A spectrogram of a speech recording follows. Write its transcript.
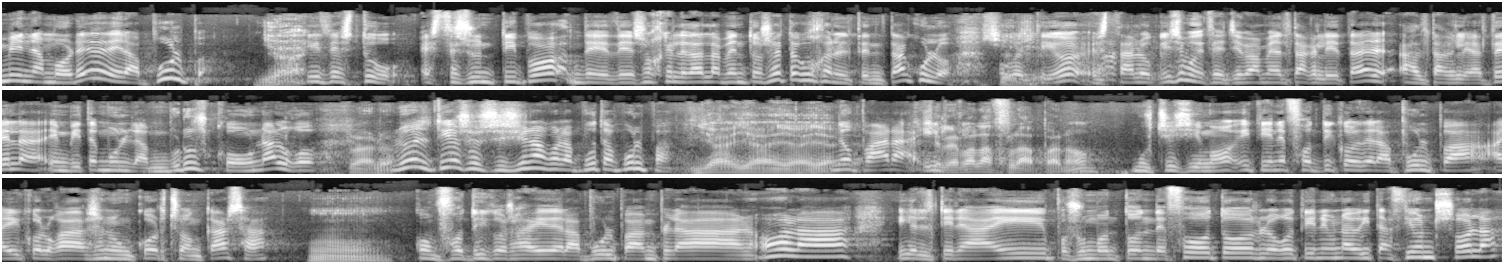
Me enamoré de la pulpa. Ya. Y dices tú, este es un tipo de, de esos que le dan la ventosa y te cogen el tentáculo. Sí, Porque sí. el tío está loquísimo. Dice, llévame al, tagliatela, al tagliatela, invítame un lambrusco o un algo. Claro. No, el tío se obsesiona con la puta pulpa. Ya, ya, ya, ya. No para. Se Y- le va la flapa, ¿no? Muchísimo. Y tiene foticos de la pulpa ahí colgadas en un corcho en casa. Mm. Con foticos ahí de la pulpa en plan, hola. Y él tiene ahí pues un montón de fotos. Luego tiene una habitación sola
